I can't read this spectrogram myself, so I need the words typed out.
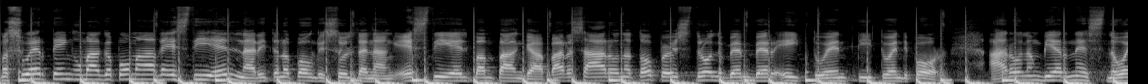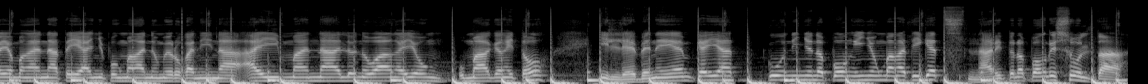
Maswerteng umaga po mga ka-STL. Narito na po ang resulta ng STL Pampanga para sa araw na to, first draw November 8, 2024. Araw ng biyernes, naway ang mga natayaan nyo pong mga numero kanina ay manalo nawa ngayong umagang ito. 11am kaya kunin nyo na po ang inyong mga tickets. Narito na po ang resulta.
